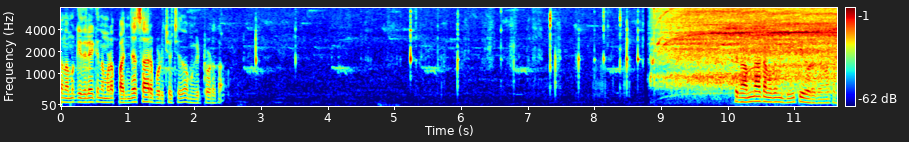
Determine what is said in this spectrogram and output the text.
അപ്പോൾ നമുക്കിതിലേക്ക് നമ്മുടെ പഞ്ചസാര പൊടിച്ച് വെച്ചത് നമുക്ക് ഇട്ട് കൊടുക്കാം. ഇത് നന്നായിട്ട് നമുക്കൊന്ന് ബീറ്റ് ചെയ്ത് കൊടുക്കാം കേട്ടോ.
